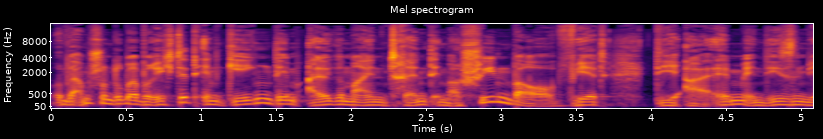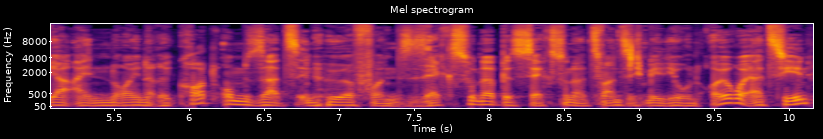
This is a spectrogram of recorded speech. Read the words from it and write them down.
Und wir haben schon darüber berichtet, entgegen dem allgemeinen Trend im Maschinenbau wird die AM in diesem Jahr einen neuen Rekordumsatz in Höhe von 600 bis 620 Millionen Euro erzielen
